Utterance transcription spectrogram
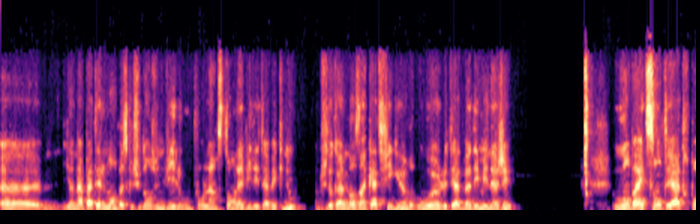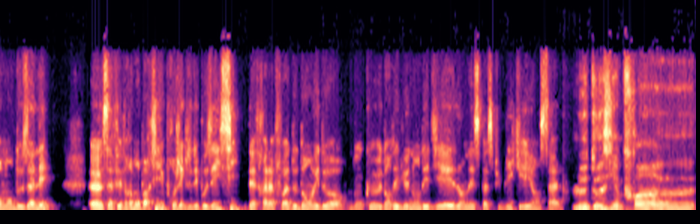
il n'y en a pas tellement parce que je suis dans une ville où pour l'instant, la ville est avec nous. Je suis quand même dans un cas de figure où le théâtre va déménager, où on va être sans théâtre pendant deux années. ça fait vraiment partie du projet que j'ai déposé ici, d'être à la fois dedans et dehors, donc dans des lieux non dédiés, dans l'espace public et en salle. Le deuxième frein,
